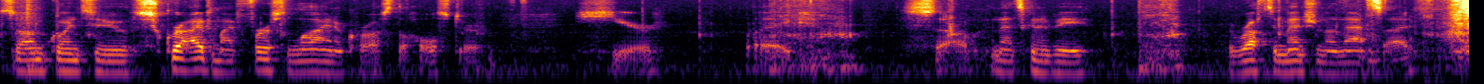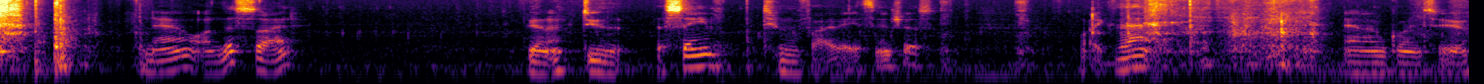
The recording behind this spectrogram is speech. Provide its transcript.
so I'm going to scribe my first line across the holster here, like so. And that's going to be the rough dimension on that side. Now on this side, I'm gonna do the same, two and five eighths inches, like that. And I'm going to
